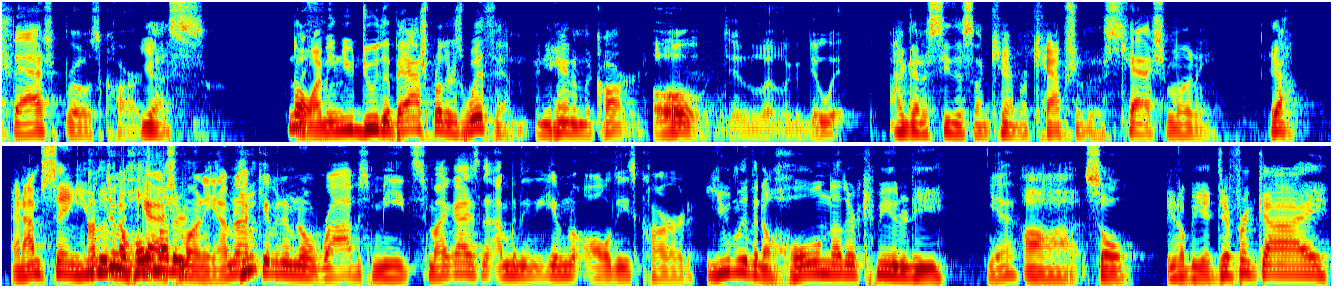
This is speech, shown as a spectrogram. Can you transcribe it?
Yeah, Bash Bros card. Yes. No, I mean you do the Bash Brothers with him and you hand him the card. Oh, dude, let, let- do it. I got to see this on camera. Capture this. Cash money. Yeah, and I'm saying you I'm live in a whole cash nother money. I'm not you- giving him no Rob's meats. My guy's. Not, I'm going to give him all these card. you live in a whole nother community. Yeah. Uh, so it'll be a different guy,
